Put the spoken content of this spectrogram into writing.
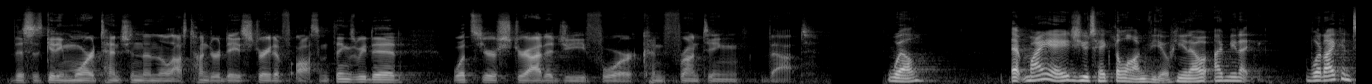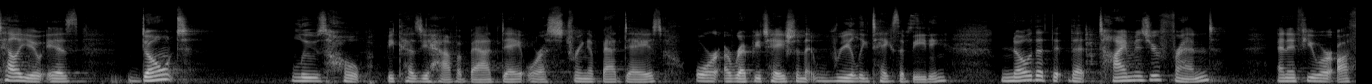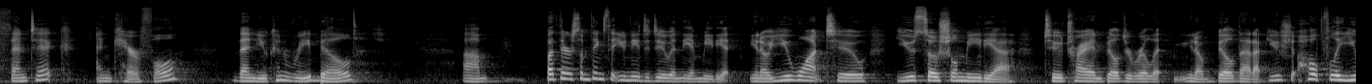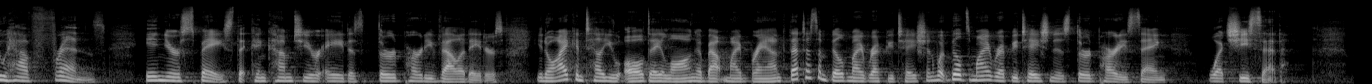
this is getting more attention than the last 100 days straight of awesome things we did. What's your strategy for confronting that? Well, at my age, you take the long view. You know, I mean, I, what I can tell you is, don't lose hope because you have a bad day or a string of bad days or a reputation that really takes a beating. Know that, that, that time is your friend, and if you are authentic and careful, then you can rebuild. Um, but there are some things that you need to do in the immediate. You know, you want to use social media to try and build your, you know, build that up. You should, hopefully you have friends in your space that can come to your aid as third-party validators. You know, I can tell you all day long about my brand. That doesn't build my reputation. What builds my reputation is third parties saying what she said.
